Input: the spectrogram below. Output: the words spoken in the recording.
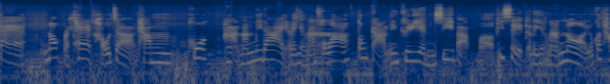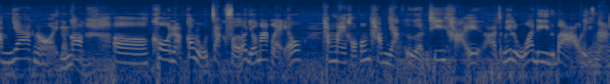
แต่นอกประเทศเขาจะทำพวกอาหารนั้นไม่ได้อะไรอย่างนั้นอ่าเพราะว่าต้องการอินกิเดียนที่แบบเอ่อพิเศษอะไรอย่างนั้นหน่อย แล้วก็ทำยากหน่อย แล้วก็เอ่อคนอะก็รู้จักเฟอเยอะมากแล้ว ทำไมเขาต้องทำอย่างอื่นที่ขายอาจจะไม่รู้ว่าดีหรือเปล่าอะไรอย่างนั้น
